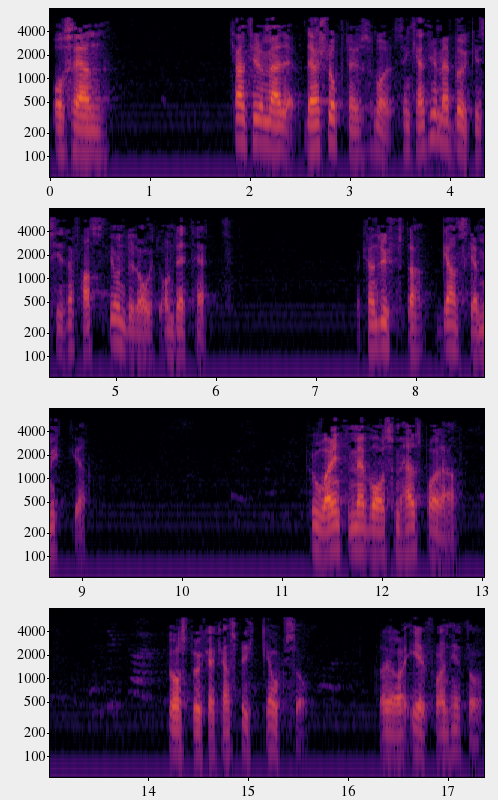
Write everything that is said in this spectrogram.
och sen kan till och med den slocknar ju så småningom. Sen kan till och med burken sitta fast i underlaget om det är tätt. Man kan lyfta ganska mycket. Prova inte med vad som helst bara. Glasburkar kan spricka också. Det har jag erfarenhet av.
